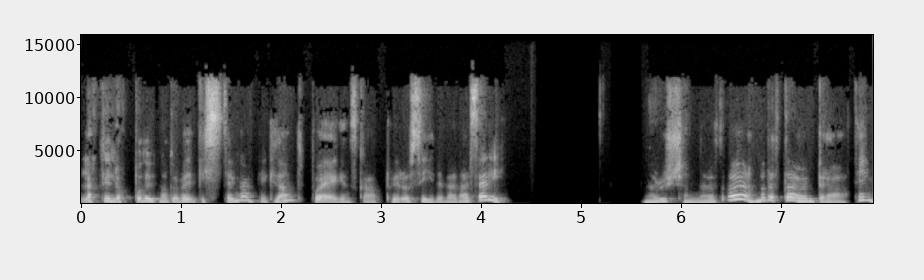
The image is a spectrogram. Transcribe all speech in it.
lagt litt lokk på det uten at du har visst det engang, ikke sant? På egenskaper og sider ved deg selv. Når du skjønner at å, men dette er jo en bra ting,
